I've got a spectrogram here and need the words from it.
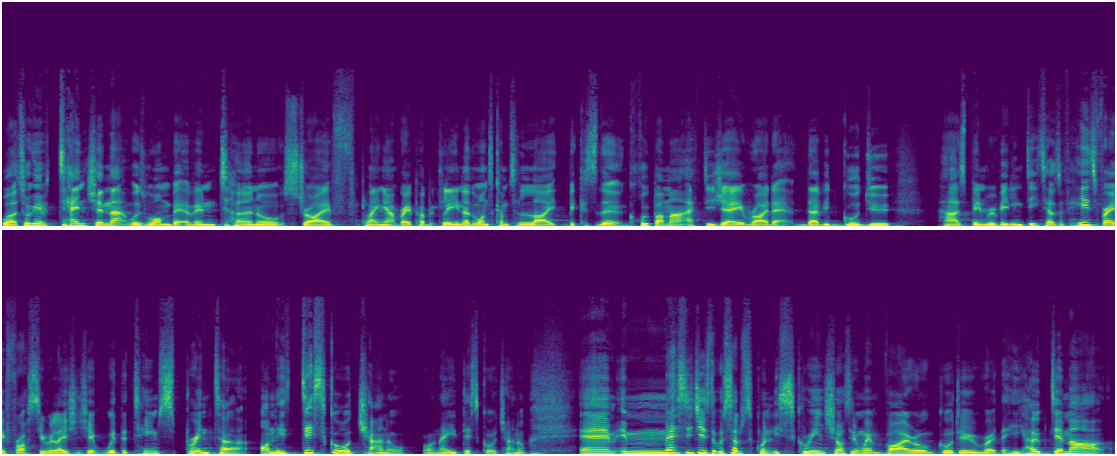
Well, talking of tension, that was one bit of internal strife playing out very publicly. Another one's come to light because the Groupama FDJ rider David Gaudu has been revealing details of his very frosty relationship with the team sprinter on his Discord channel, or on a Discord channel. Um, in messages that were subsequently screenshotted and went viral, Gaudu wrote that he hoped Démare,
